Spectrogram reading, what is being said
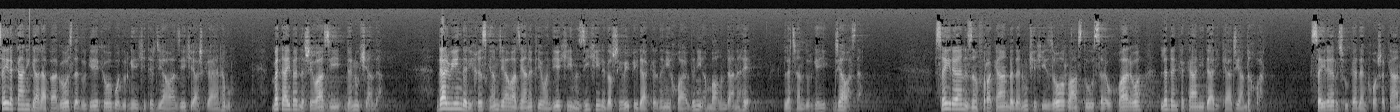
سەیرەکانی گالاپاگۆس لە دوورگەیەکەوە بۆ دوورگەیەکی تر جیاوازییەکی ئاشکرایان هەبوو، بەتایبەت لە شێوازی دەنووکیاندا. داروین دەریخست کە ئەم جیاوازیانە پێوەندییەکی نزیکی لەگەڵ شێوەی پەیداکردنی خواردنی ئەم باڵندانە هەیە لە چەند دوورگەی جیاوازدا. سەیرە نزم فڕەکان بە دەنووکێکی زۆر ڕاست و سەرەوخوارەوە لە دەنکەکانی داریکا گیان دەخوارد. سەیرە بچووکە دەنگ خۆشەکان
